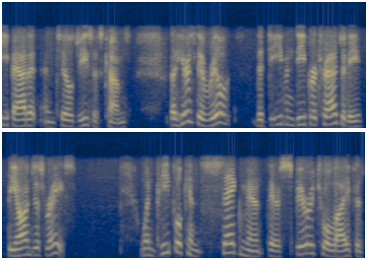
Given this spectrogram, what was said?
keep at it until Jesus comes. But here's the real the even deeper tragedy beyond just race. When people can segment their spiritual life as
